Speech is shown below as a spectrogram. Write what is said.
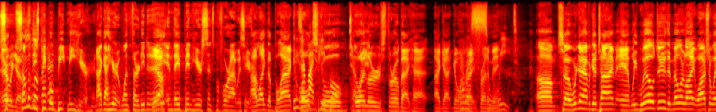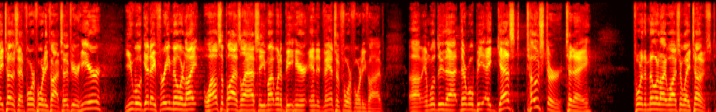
There So- we go. Some of these people better. beat me here, and I got here at 1.30 today, Yeah. and they've been here since before I was here. I like the black These old school people. Oilers throwback hat I got going That right in front of me. sweet. Um, so we're gonna have a good time, and we will do the Miller Lite Wash Away Toast at 4:45. So if you're here, you will get a free Miller Lite while supplies last. So you might want to be here in advance of 4:45, uh, and we'll do that. There will be a guest toaster today for the Miller Lite Wash Away Toast.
